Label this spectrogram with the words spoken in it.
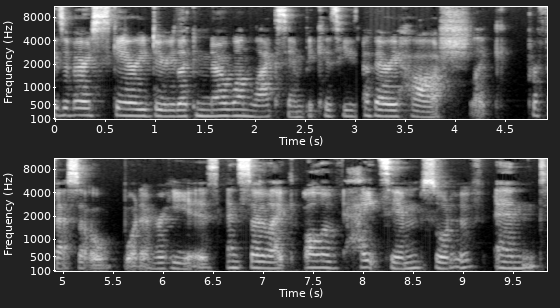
is a very scary dude. Like no one likes him because he's a very harsh like professor or whatever he is. And so like Olive hates him sort of and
